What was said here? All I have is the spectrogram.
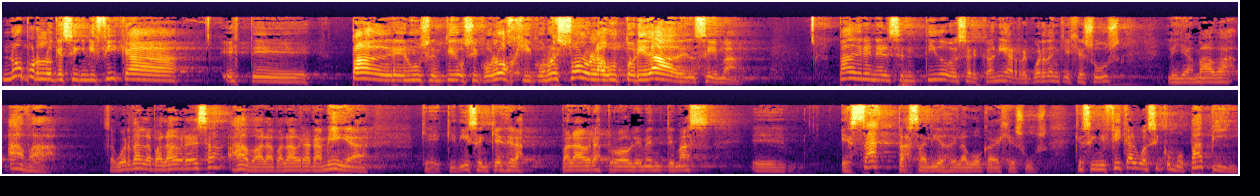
no por lo que significa este, Padre en un sentido psicológico, no es solo la autoridad encima. Padre en el sentido de cercanía. Recuerden que Jesús le llamaba Abba. ¿Se acuerdan la palabra esa? Abba, la palabra aramea, que, que dicen que es de las palabras probablemente más eh, exactas salidas de la boca de Jesús, que significa algo así como papi,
